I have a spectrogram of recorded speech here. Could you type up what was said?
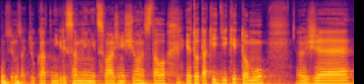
musím zaťukat, nikdy se mně nic vážnějšího nestalo. Je to taky díky tomu, že eh,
